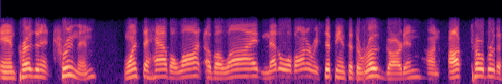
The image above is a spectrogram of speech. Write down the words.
And President Truman wants to have a lot of alive Medal of Honor recipients at the Rose Garden on October the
